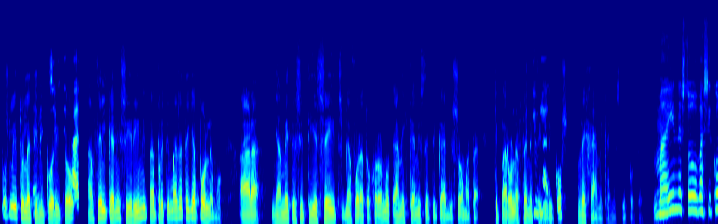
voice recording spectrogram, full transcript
Πώς λέει το λατινικό Εμείς ρητό, ξεχνά- αν θέλει κανείς ειρήνη να προετοιμάζεται για πόλεμο. Άρα μια μέτρηση TSH μια φορά το χρόνο, αν έχει κανείς θετικά αντισώματα και παρόλα αυτά είναι Επιβάλλει. ευθυριδικός, δεν χάνει κανείς τίποτε. Μα είναι στο βασικό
